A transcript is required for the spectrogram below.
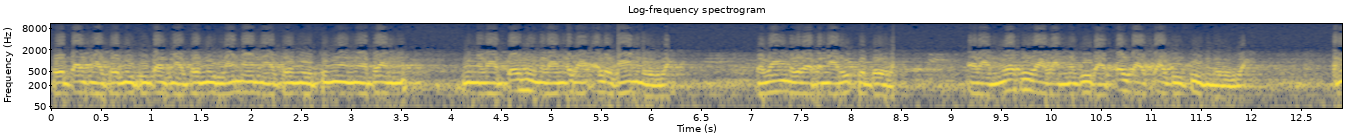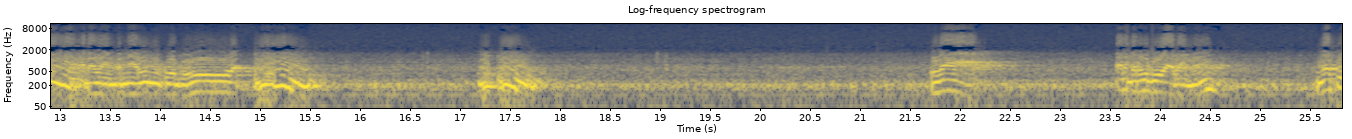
ကိုယ်တောက်မှာကိုယ်မိဒီတောက်မှာကိုယ်မိလမ်းမမှာကိုယ်မိပညာမှာပြမယ်မလားတိုးမိမလားမလားအဲ့လိုဘာမလို့လားဘာမှမလို့တမာရီဖြစ်သေးလားအဲ့ဒါမျက်စိကကမကြည့်တာတိတ်ကစောက်ပြီးကြည့်နေလို့လားအဲ့ဒါကတမာရီမဖြစ်ဘူးတဲ့ဒီကအဲ့ဒါဘယ်လိုရပါမလဲ မျက်စိ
